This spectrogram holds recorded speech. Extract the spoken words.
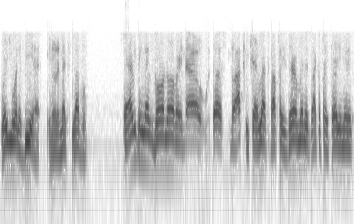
where you want to be at, you know, the next level. So everything that's going on right now with us, you know, I can care less. If I play zero minutes, I can play 30 minutes.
